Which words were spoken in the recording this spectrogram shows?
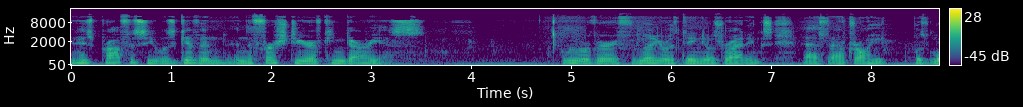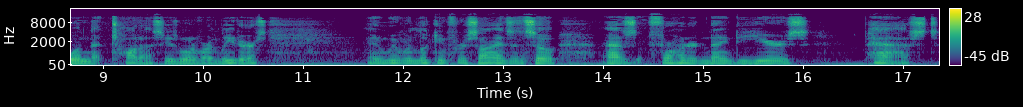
And his prophecy was given in the first year of King Darius. We were very familiar with Daniel's writings, as after all, he was one that taught us. He was one of our leaders, and we were looking for signs. And so, as 490 years passed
